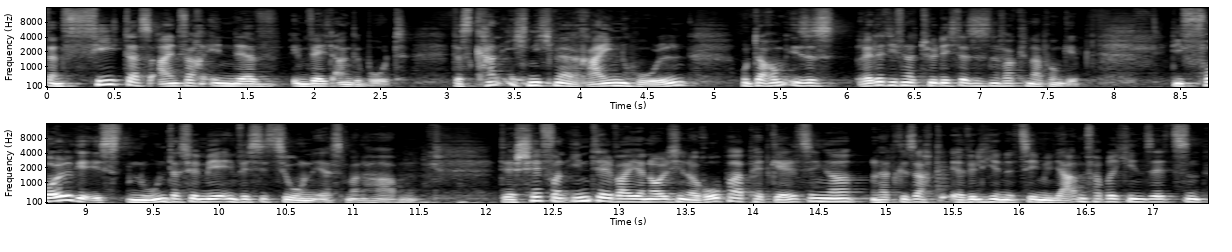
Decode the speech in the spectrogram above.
dann fehlt das einfach in der, im Weltangebot. Das kann ich nicht mehr reinholen und darum ist es relativ natürlich, dass es eine Verknappung gibt. Die Folge ist nun, dass wir mehr Investitionen erstmal haben. Der Chef von Intel war ja neulich in Europa, Pat Gelsinger, und hat gesagt, er will hier eine 10 Milliarden Fabrik hinsetzen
